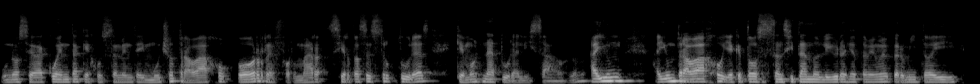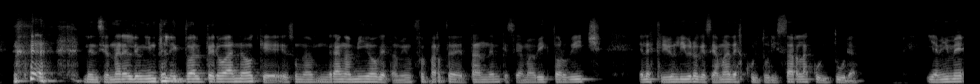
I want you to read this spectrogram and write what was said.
uno se da cuenta que justamente hay mucho trabajo por reformar ciertas estructuras que hemos naturalizado. Hay, un, hay un trabajo, ya que todos están citando libros, yo también me permito ahí mencionar el de un intelectual peruano que es un, gran amigo que también fue parte de Tandem, que se llama Víctor Beach. Él escribió un libro que se llama Desculturizar la cultura y a mí me,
